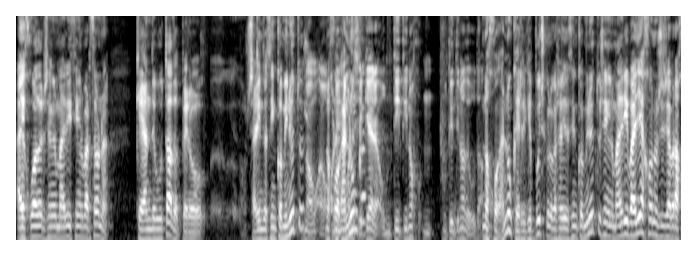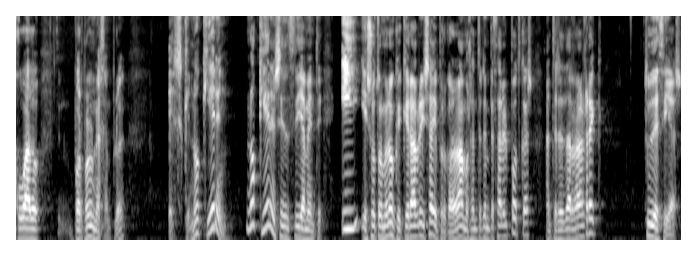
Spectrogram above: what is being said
Hay jugadores en el Madrid y en el Barcelona que han debutado, pero saliendo 5 minutos, no, No, juegan ni nunca. siquiera. Un Titi no, un titi no debuta. No juega nunca. Enrique Puig creo que ha salido 5 minutos y en el Madrid Vallejo no sé si habrá jugado, por poner un ejemplo. ¿eh? Es que no quieren. No quieren sencillamente. Y, y es otro melón que quiero abrir ahí porque lo hablamos antes de empezar el podcast, antes de darle al rec. Tú decías,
